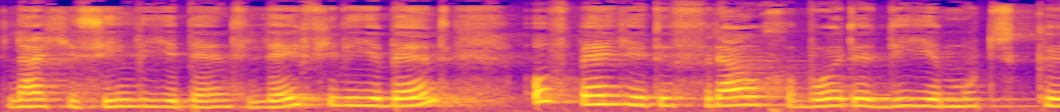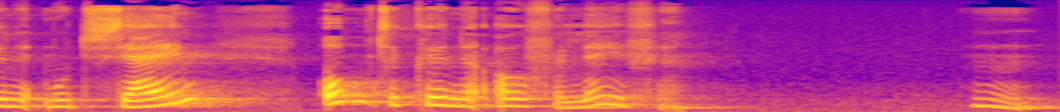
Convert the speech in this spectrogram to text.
Laat je zien wie je bent? Leef je wie je bent? Of ben je de vrouw geworden die je moet, kunnen, moet zijn om te kunnen overleven? Hmm.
